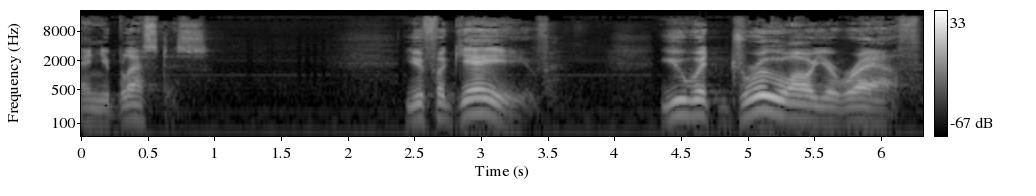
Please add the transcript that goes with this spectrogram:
and you blessed us. You forgave. You withdrew all your wrath.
